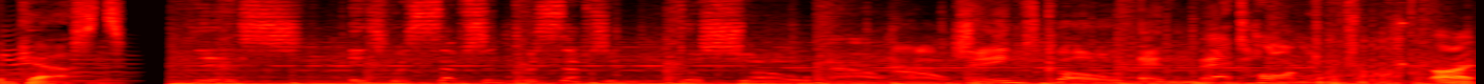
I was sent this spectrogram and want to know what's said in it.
podcasts. This is Reception Perception, the show. Now, James Koh and Matt Harmon. All right.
